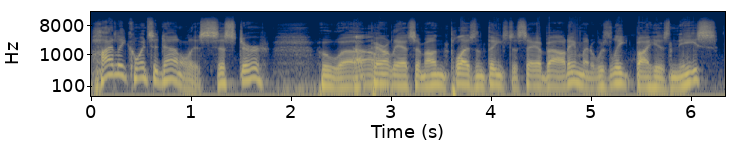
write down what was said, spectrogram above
highly coincidental. His sister, who uh, Oh. apparently had some unpleasant things to say about him, and it was leaked by his niece.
